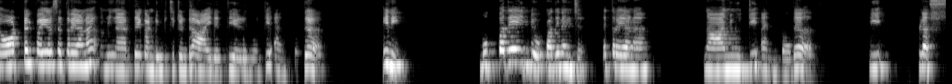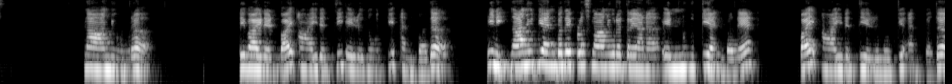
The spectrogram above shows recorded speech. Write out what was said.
ടോട്ടൽ പയേഴ്സ് എത്രയാണ്? നമ്മൾ നേരത്തെ കണ്ടുപിടിച്ചിട്ടുണ്ട് ആയിരത്തി എഴുന്നൂറ്റി അൻപത് ഇനി മുപ്പത് ഇന്റു പതിനഞ്ച് എത്രയാണ്? നാനൂറ്റി അൻപത് ഈ പ്ലസ് നാനൂറ്. ഡിവൈഡഡ് ബൈ ആയിരത്തി എഴുന്നൂറ്റി അൻപത് ഇനി നാനൂറ്റി അൻപത് പ്ലസ് നാനൂറ് എത്രയാണ്? എണ്ണൂറ്റി അൻപത് ബൈ ആയിരത്തി എഴുന്നൂറ്റി അൻപത്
